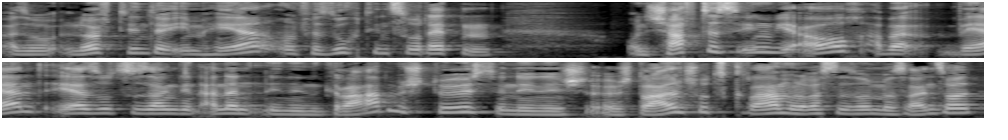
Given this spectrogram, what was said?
also läuft hinter ihm her und versucht ihn zu retten und schafft es irgendwie auch, aber während er sozusagen den anderen in den Graben stößt, in den äh, Strahlenschutzgraben oder was das auch immer sein soll,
